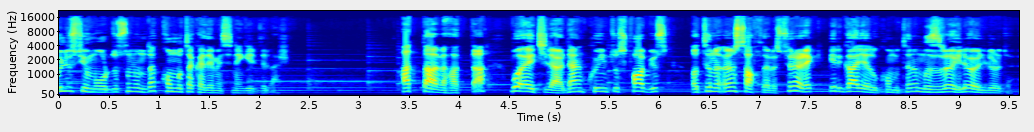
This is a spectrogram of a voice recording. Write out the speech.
Clusium ordusunun da komuta kademesine girdiler. Hatta ve hatta bu elçilerden Quintus Fabius atını ön saflara sürerek bir Galyalı komutanı mızrağıyla öldürdü.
